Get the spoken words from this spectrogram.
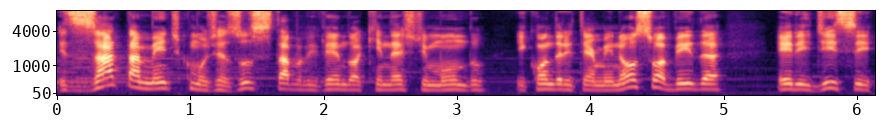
exatamente como Jesus estava vivendo aqui neste mundo, e quando ele terminou sua vida, ele disse:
